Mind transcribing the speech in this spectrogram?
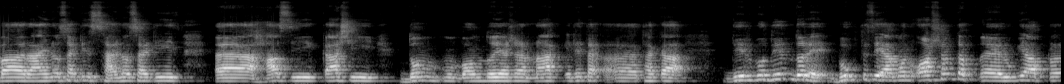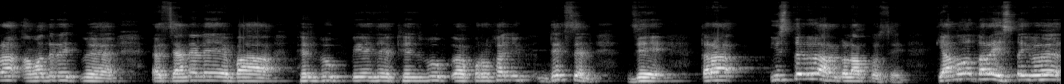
বা রাইনোসাইটিস সাইনোসাইটিস হাসি, কাশি, দম বন্ধ হয়ে আসা, নাক থা- থাকা, দীর্ঘদিন ধরে ভুগতেছে এমন অসংখ্য রুগী আপনারা আমাদের এই চ্যানেলে বা ফেসবুক পেজে ফেসবুক প্রোফাইলে দেখছেন যে তারা স্থায়ীভাবে আরোগ্য লাভ করছে। কেন তারা স্থায়ীভাবে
